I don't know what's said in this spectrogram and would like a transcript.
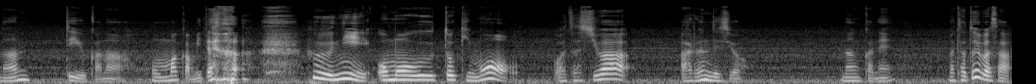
なんていうかなほんまかみたいな 風に思う時も私はあるんですよ。なんかね、まあ、例えばさ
